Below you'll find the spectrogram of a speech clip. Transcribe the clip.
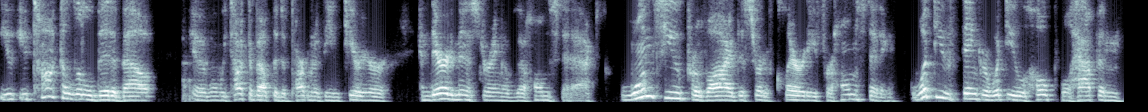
you you talked a little bit about uh, when we talked about the Department of the Interior and their administering of the Homestead Act. Once you provide this sort of clarity for homesteading, what do you think or what do you hope will happen,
